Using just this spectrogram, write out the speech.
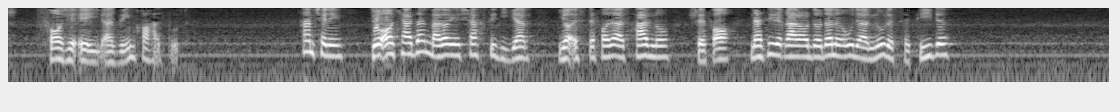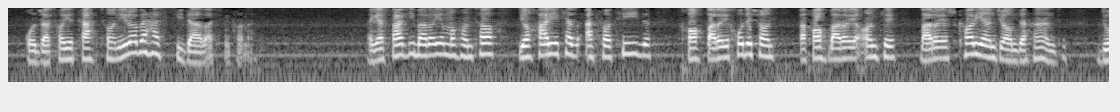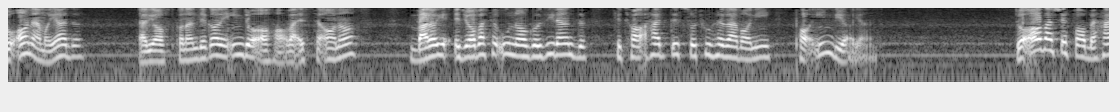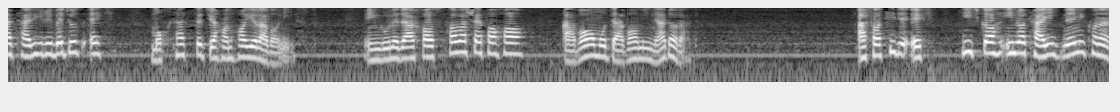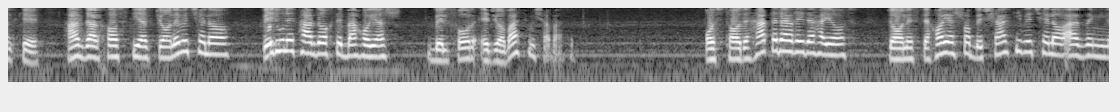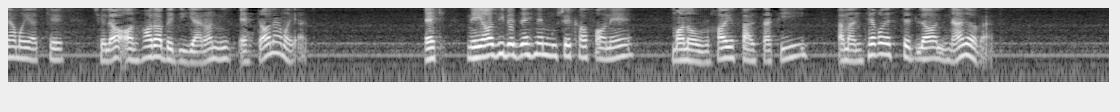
فاجعه ای عظیم خواهد بود. همچنین دعا کردن برای شخصی دیگر یا استفاده از هر نوع شفا نظیر قرار دادن او در نور سپید قدرت های تحتانی را به هستی دعوت می کند اگر فردی برای ماهانتا یا هر یک از اساتید خواه برای خودشان و خواه برای آنکه برایش کاری انجام دهند دعا نماید دریافت کنندگان این دعاها و استعانات برای اجابت او ناگزیرند که تا حد سطوح روانی پایین بیایند. دعا و شفا به هر طریقی به جز اک مختص جهانهای روانی است. این گونه درخواست ها و شفاها قوام و دوامی ندارد. اساتید اک هیچگاه این را تایید نمی کنند که هر درخواستی از جانب چلا بدون پرداخت بهایش بلفور اجابت می شود. استاد حق در قید حیات دانسته هایش را به شرطی به چلا عرضه می نماید که چلا آنها را به دیگران نیز اهدا نماید. اک نیازی به ذهن موشکافانه مانورهای فلسفی و منطق و استدلال ندارد.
